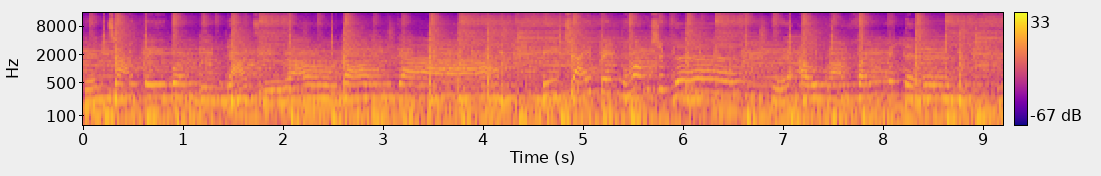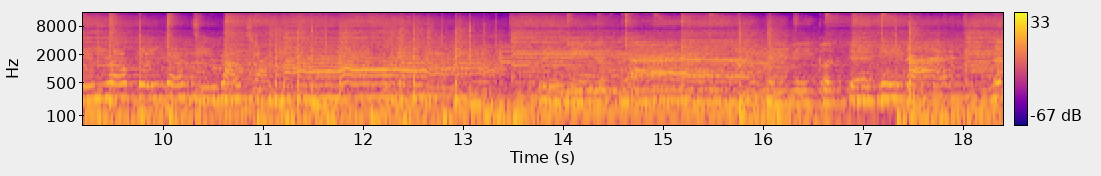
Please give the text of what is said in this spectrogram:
เดินทางไปบนดวงดาวที่เราต้องการ มีใจเป็นห้องเชื้อเพลิงเพื่อเอาความฝันไปเติมลืมโลกไปเดิมที่เราจากมาไม่มีหยุดแไม่มีกฎเกณฑ์ที่ร้ายและ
